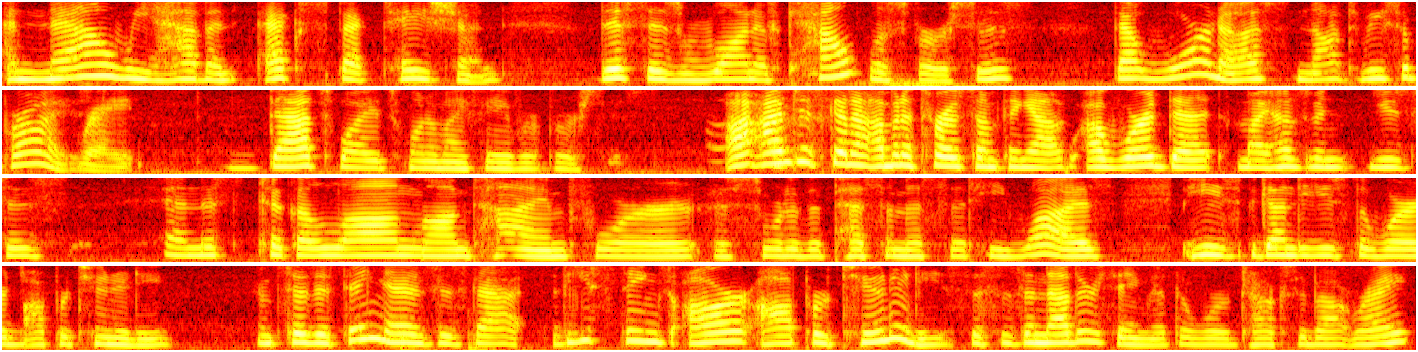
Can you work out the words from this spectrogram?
And now we have an expectation. This is one of countless verses that warn us not to be surprised. Right. That's why it's one of my favorite verses. I, I'm just gonna I'm gonna throw something out. A word that my husband uses, and this took a long, long time for sort of the pessimist that he was. He's begun to use the word opportunity. And so the thing is, is that these things are opportunities. This is another thing that the word talks about, right?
